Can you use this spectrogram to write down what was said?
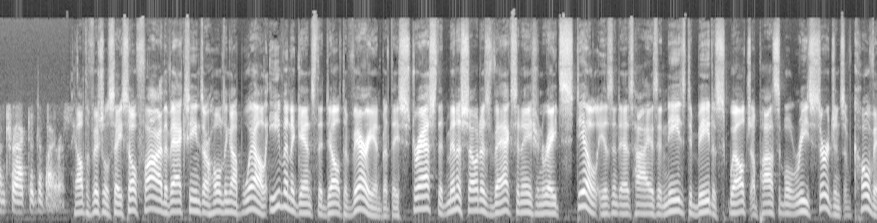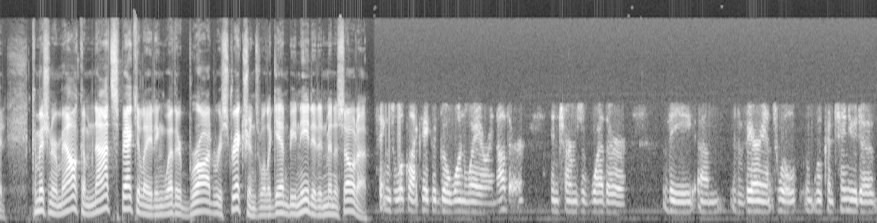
contracted the virus. Health officials say so far the vaccines are holding up well, even against the Delta variant, but they stress that Minnesota's vaccination rate still isn't as high as it needs to be to squelch a possible resurgence of COVID. Commissioner Malcolm not speculating whether broad restrictions will again be needed in Minnesota. Things look like they could go one way or another in terms of whether the, um, the variants will will continue to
